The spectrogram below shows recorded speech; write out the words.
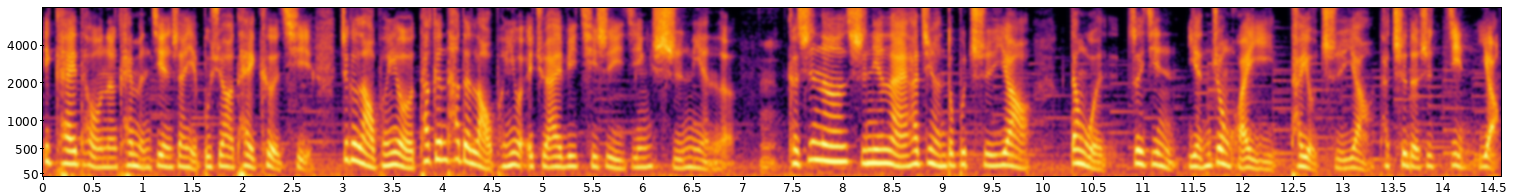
一开头呢，开门见山，也不需要太客气。这个老朋友，他跟他的老朋友 HIV 其实已经十年了，嗯，可是呢，十年来他竟然都不吃药。但我最近严重怀疑他有吃药，他吃的是禁药。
